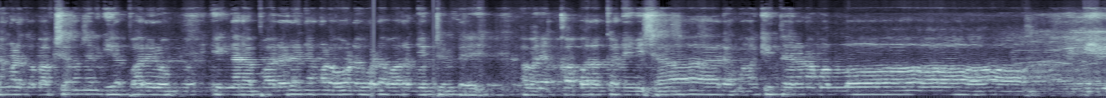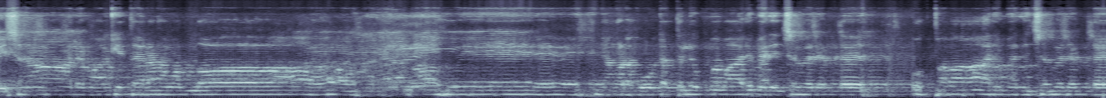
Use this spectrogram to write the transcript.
ഞങ്ങൾക്ക് ഭക്ഷണം നൽകിയ പലരും ഇങ്ങനെ പലരും ഞങ്ങളോട് ഇവിടെ പറഞ്ഞിട്ടുണ്ട്. അവരെ കബറക്കനെ വിശാലമാക്കി തരണമല്ലോ. വിശാലമാക്കി തരണമല്ലോ. ഞങ്ങളുടെ കൂട്ടത്തിൽ ഉമ്മമാര് മരിച്ചവരുണ്ട് ഉപ്പമാര് മരിച്ചവരുണ്ട്.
